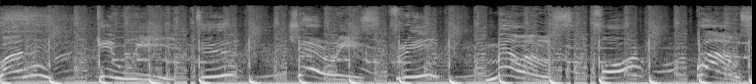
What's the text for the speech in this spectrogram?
One kiwi, two cherries, three melons, four plums.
